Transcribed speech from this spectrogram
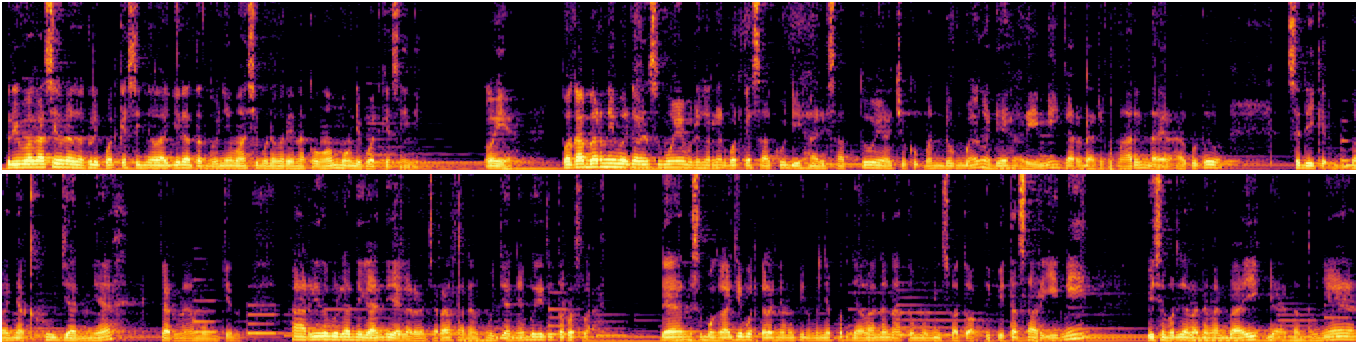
Terima kasih udah ngeklik podcast ini lagi Dan tentunya masih mau dengerin aku ngomong di podcast ini. Oh iya, apa kabar nih buat kalian semua yang mendengarkan podcast aku di hari Sabtu Yang cukup mendung banget ya hari ini? Karena dari kemarin daerah aku tuh sedikit banyak hujannya Karena mungkin hari itu berganti-ganti ya Karena cerah kadang hujannya begitu terus lah dan semoga aja buat kalian yang mungkin punya perjalanan atau mungkin suatu aktivitas hari ini bisa berjalan dengan baik dan tentunya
